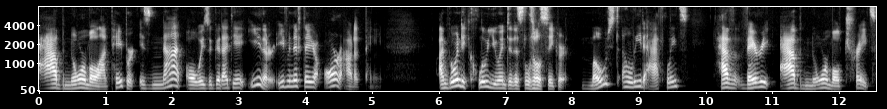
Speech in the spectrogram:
abnormal on paper is not always a good idea either, even if they are out of pain. I'm going to clue you into this little secret. Most elite athletes have very abnormal traits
